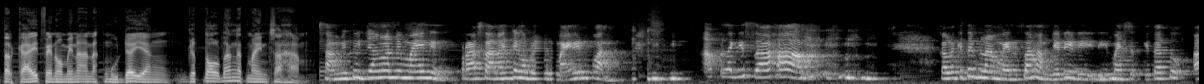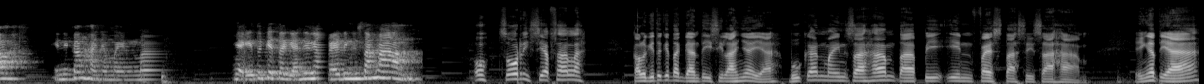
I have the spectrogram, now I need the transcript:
terkait fenomena anak muda yang getol banget main saham. Saham itu jangan dimainin, perasaan aja nggak boleh dimainin, Pan. Apalagi saham. Kalau kita bilang main saham, jadi di, di mindset kita tuh, ah ini kan hanya main ya itu kita ganti dengan trading saham. Oh, sorry, siap salah. Kalau gitu kita ganti istilahnya ya, bukan main saham tapi investasi saham. Ingat ya.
